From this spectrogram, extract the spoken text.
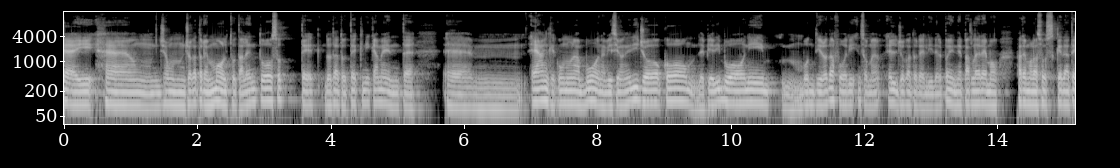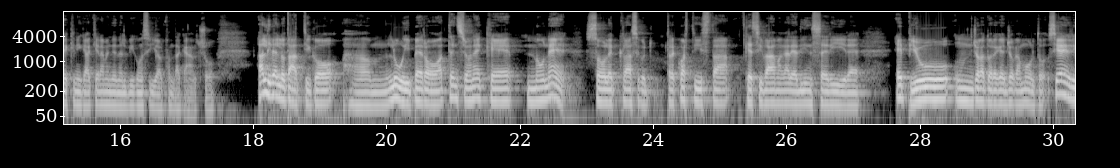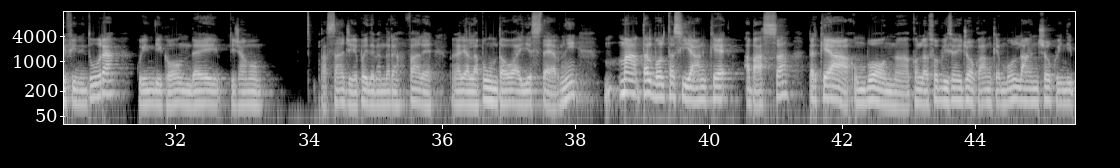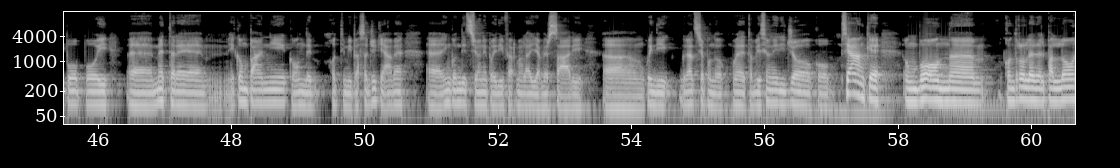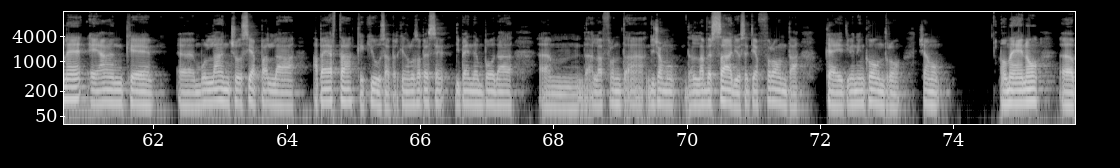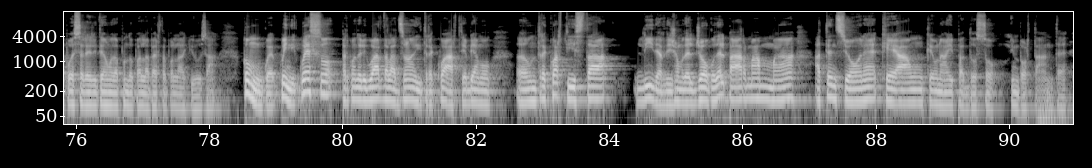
è un, diciamo, un giocatore molto talentuoso, te- dotato tecnicamente ehm, e anche con una buona visione di gioco, dei piedi buoni, un buon tiro da fuori, insomma è il giocatore leader. Poi ne parleremo, faremo la sua scheda tecnica chiaramente nel vi consiglio al fantacalcio. A livello tattico, um, lui però, attenzione che non è solo il classico trequartista che si va magari ad inserire, è più un giocatore che gioca molto sia in rifinitura, quindi con dei, diciamo, passaggi che poi deve andare a fare magari alla punta o agli esterni, ma talvolta sia anche a bassa perché ha un buon, con la sua visione di gioco, anche un buon lancio, quindi può poi eh, mettere mm, i compagni con dei ottimi passaggi chiave eh, in condizione poi di fermare agli avversari. Uh, quindi grazie appunto, come detto, a visione di gioco, sia anche un buon uh, controllo del pallone e anche uh, un buon lancio sia a palla aperta che chiusa, perché non lo sapesse dipende un po' da um, diciamo, dall'avversario, se ti affronta, ok, ti viene incontro, diciamo, o meno, uh, può essere ritenuto appunto palla aperta, palla chiusa. Comunque, quindi questo per quanto riguarda la zona di tre quarti, abbiamo uh, un trequartista leader diciamo del gioco del Parma ma attenzione che ha anche un hype addosso importante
